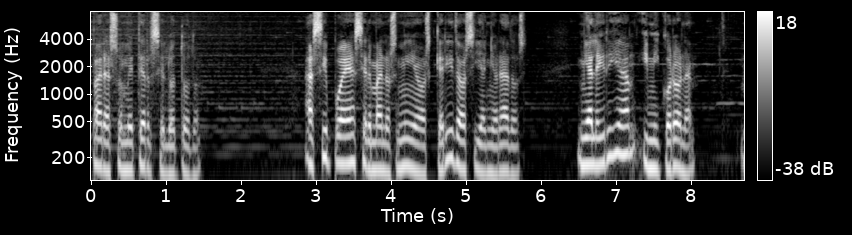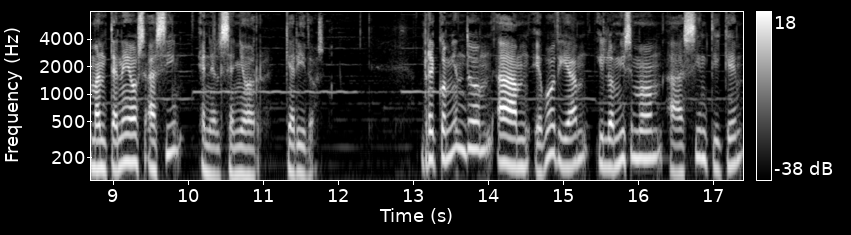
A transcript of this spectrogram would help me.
para sometérselo todo. Así pues, hermanos míos, queridos y añorados, mi alegría y mi corona, manteneos así en el Señor, queridos. Recomiendo a Evodia y lo mismo a Sintique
